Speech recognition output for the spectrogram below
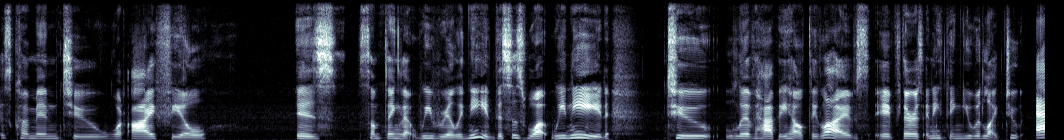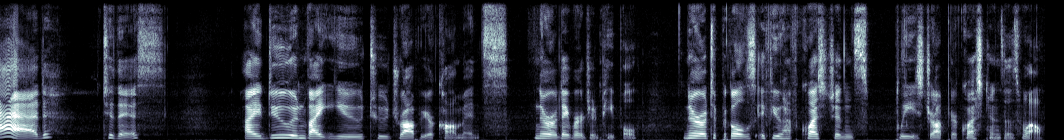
has come into what I feel is something that we really need. This is what we need to live happy, healthy lives. If there's anything you would like to add to this, I do invite you to drop your comments. Neurodivergent people. Neurotypicals, if you have questions, please drop your questions as well.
